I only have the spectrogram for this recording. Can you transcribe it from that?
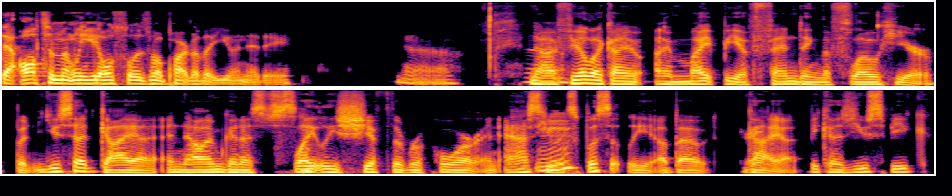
that ultimately also is a part of a unity yeah now I feel like I I might be offending the flow here, but you said Gaia, and now I'm going to slightly shift the rapport and ask mm-hmm. you explicitly about Great. Gaia because you speak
